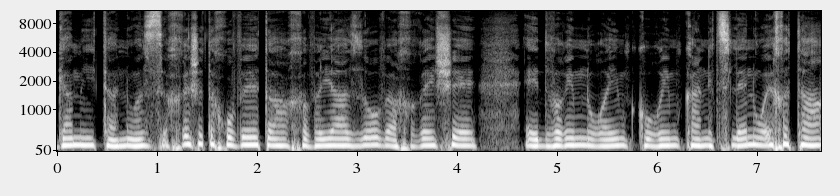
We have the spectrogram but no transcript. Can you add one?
גם מאיתנו. אז אחרי שאתה חווה את החוויה הזו, ואחרי שדברים נוראים קורים כאן אצלנו, איך אתה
